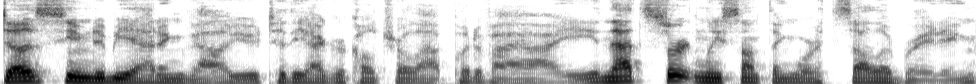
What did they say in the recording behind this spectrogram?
does seem to be adding value to the agricultural output of Haiti, and that's certainly something worth celebrating.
